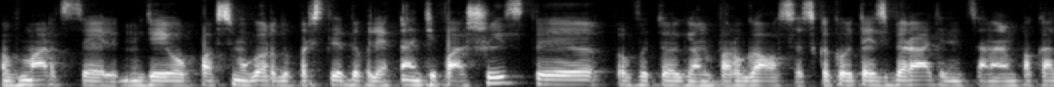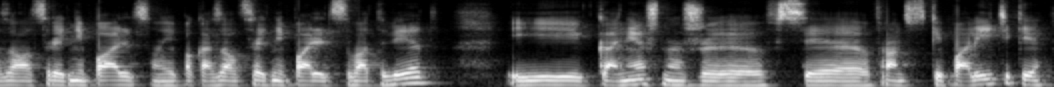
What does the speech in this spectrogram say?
в Марсель, где его по всему городу преследовали антифашисты. В итоге он поругался с какой-то избирательницей, она ему показала средний палец, он ей показал средний палец в ответ. И, конечно же, все французские политики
